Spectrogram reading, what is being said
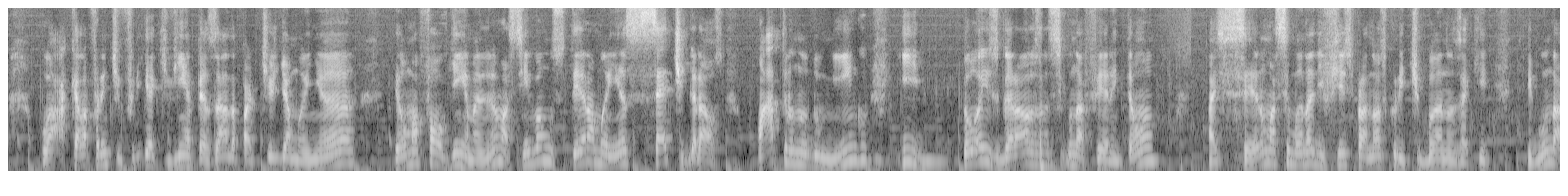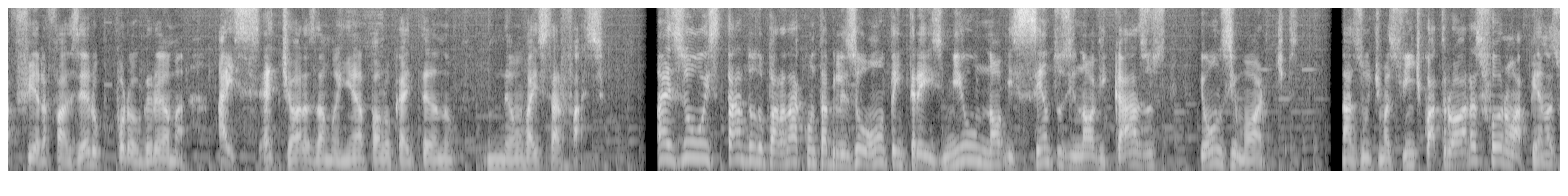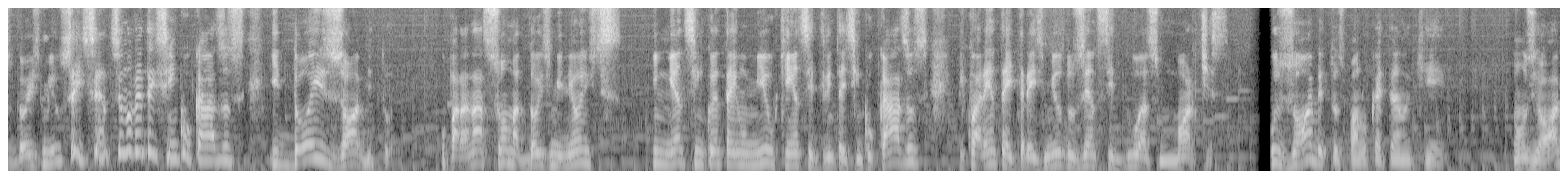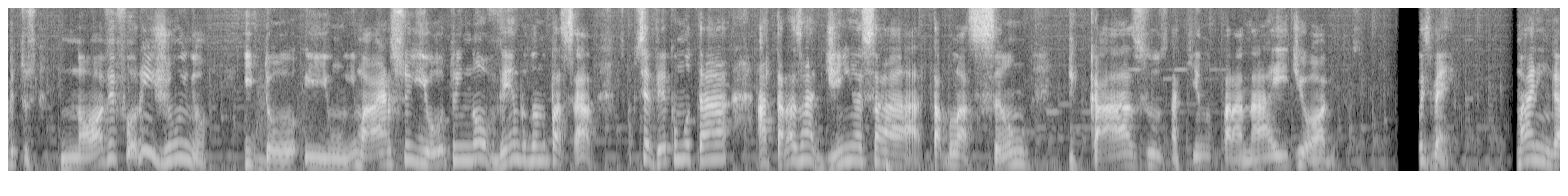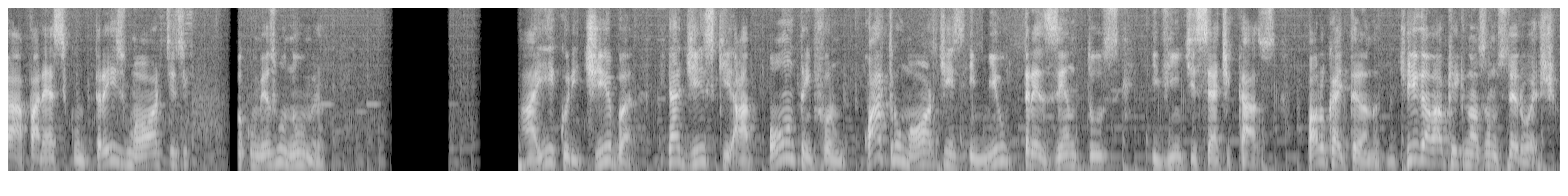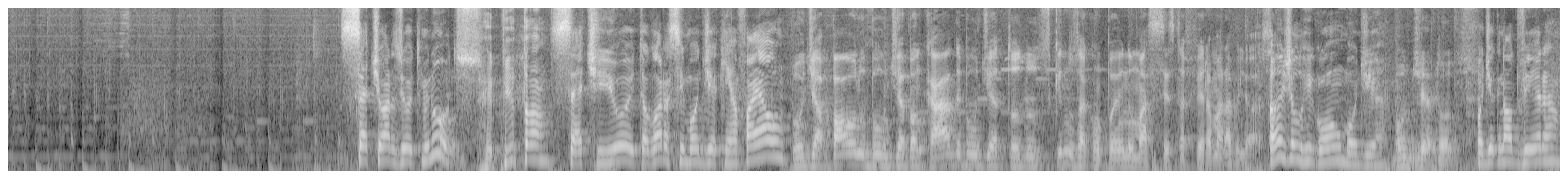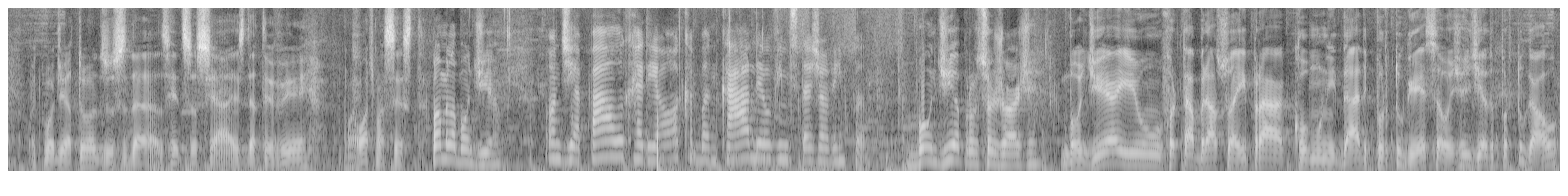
Aquela frente fria que vinha pesada a partir de amanhã deu uma folguinha, mas mesmo assim vamos ter amanhã 7 graus. 4 no domingo e 2 graus na segunda-feira. Então, Vai ser uma semana difícil para nós curitibanos aqui. Segunda-feira, fazer o programa às 7 horas da manhã, Paulo Caetano, não vai estar fácil. Mas o estado do Paraná contabilizou ontem 3.909 casos e 11 mortes. Nas últimas 24 horas foram apenas 2.695 casos e 2 óbitos. O Paraná soma 2 milhões 551.535 casos e 43.202 mortes. Os óbitos, Paulo Caetano, que 11 óbitos, nove foram em junho. E, do, e um em março e outro em novembro do ano passado. Você vê como está atrasadinho essa tabulação de casos aqui no Paraná e de óbitos. Pois bem, Maringá aparece com três mortes e com o mesmo número. Aí, Curitiba já diz que ontem foram quatro mortes e 1.327 casos. Paulo Caetano, diga lá o que, que nós vamos ter hoje. 7 horas e 8 minutos. Repita. 7 e 8. Agora sim, bom dia aqui, Rafael. Bom dia, Paulo. Bom dia, bancada. E bom dia a todos que nos acompanham numa sexta-feira maravilhosa. Ângelo Rigon, bom dia. Bom dia a todos. Bom dia, Agnaldo Vieira. Muito bom dia a todos das redes sociais, da TV. Uma ótima sexta. Pamela, bom dia. Bom dia, Paulo, Carioca, bancada e ouvintes da Jovem Pan. Bom dia, professor Jorge. Bom dia e um forte abraço aí para a comunidade portuguesa. Hoje é dia do Portugal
